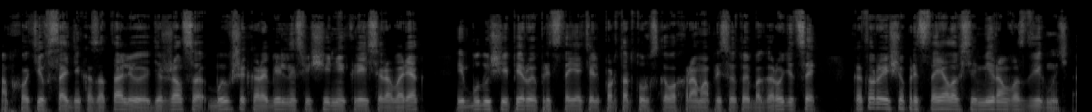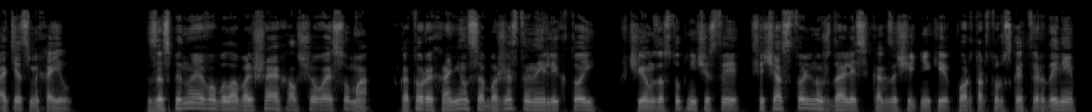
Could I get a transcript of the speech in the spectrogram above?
обхватив всадника за талию, держался бывший корабельный священник крейсера «Варяг» и будущий первый предстоятель Порт-Артурского храма Пресвятой Богородицы, который еще предстояло всем миром воздвигнуть, отец Михаил. За спиной его была большая холщовая сума, в которой хранился божественный лик той, в чьем заступничестве сейчас столь нуждались как защитники Порт-Артурской твердыни,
